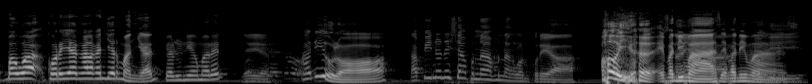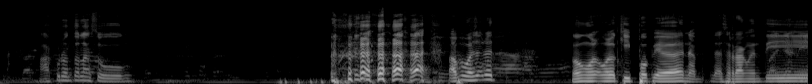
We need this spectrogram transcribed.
bawa Korea ngalahkan Jerman kan Piala Dunia kemarin? Iya, iya. Dia lah. Tapi Indonesia pernah menang lawan Korea. Oh iya, Evan Dimas. Evan Dimas. Aku nonton langsung. Apa maksudnya? Kau ngol K-pop ya, nak nak serang nanti.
